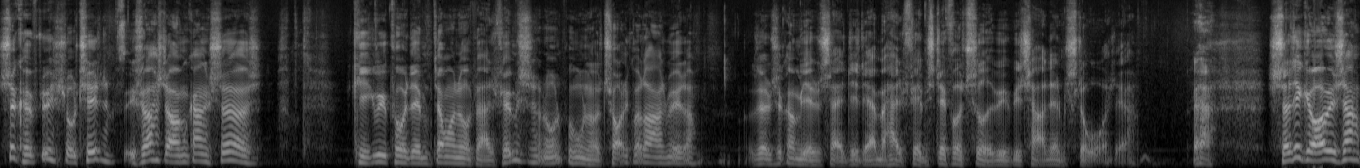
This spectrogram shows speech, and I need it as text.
så købte vi, slog til. I første omgang, så kiggede vi på dem. Der var nogle på 90, og nogle på 112 kvadratmeter. Og så, kom jeg og sagde, det der med 90, det fortrød vi. Vi tager dem store der. Ja. Så det gjorde vi så,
